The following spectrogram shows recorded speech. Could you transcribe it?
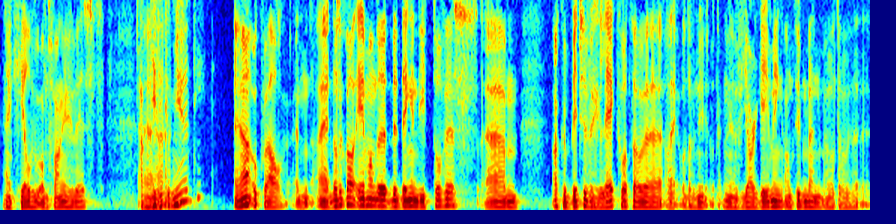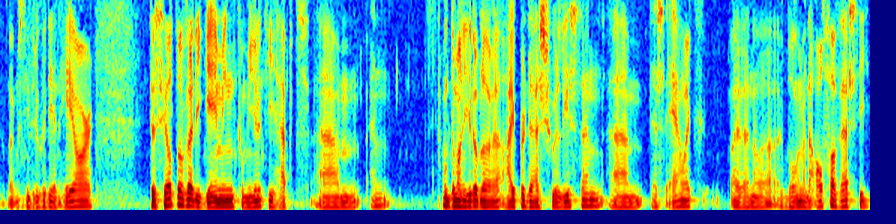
Eigenlijk heel goed ontvangen geweest. Actieve Eh, community? ja, ook wel. En eh, dat is ook wel een van de, de dingen die tof is. Ehm, als ik een beetje vergelijk wat, dat we, allee, wat, dat we nu, wat ik nu in VR-gaming aan het doen ben, met wat, dat we, wat ik misschien vroeger deed in AR. Het is heel tof dat je die gaming community hebt. Ehm, en ook de manier waarop we Hyperdash released hebben, ehm, is eigenlijk... we hebben eh, begonnen met de alpha-versie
